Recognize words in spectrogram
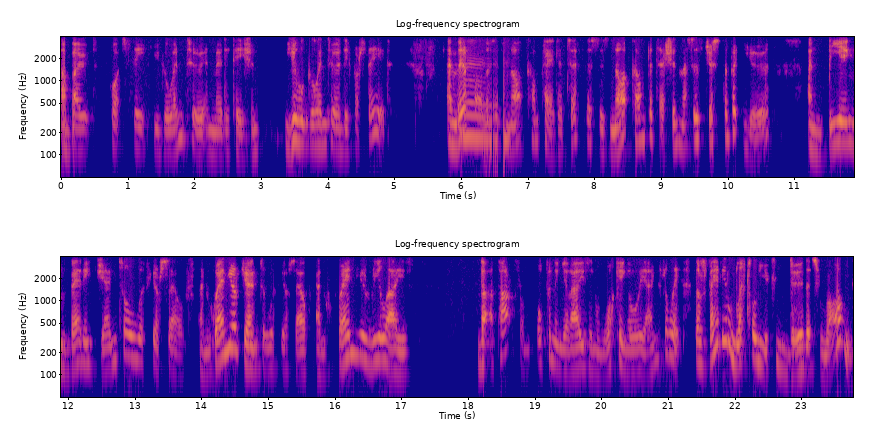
about what state you go into in meditation, you will go into a deeper state. And therefore, mm. this is not competitive. This is not competition. This is just about you and being very gentle with yourself. And when you're gentle with yourself, and when you realize that apart from opening your eyes and walking away angrily, there's very little you can do that's wrong.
